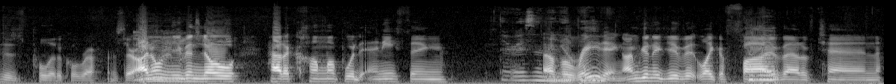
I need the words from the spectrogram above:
his political reference there. I don't even know how to come up with anything There isn't of a rating. I'm gonna give it like a five out of 10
